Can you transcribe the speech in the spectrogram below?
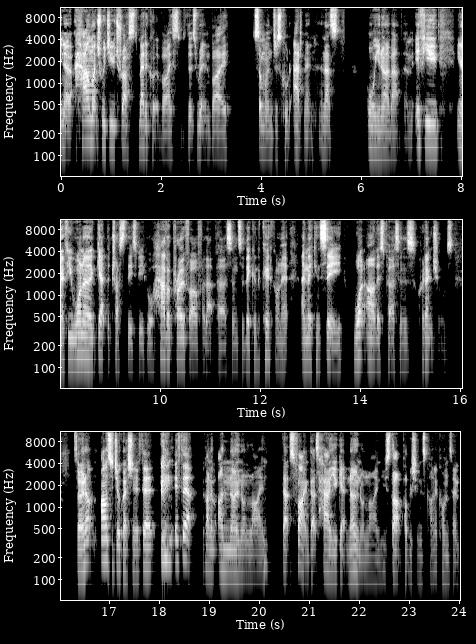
You know, how much would you trust medical advice that's written by someone just called admin? And that's all you know about them. If you, you know, if you want to get the trust of these people, have a profile for that person so they can click on it and they can see what are this person's credentials. So in answer to your question, if they're if they're kind of unknown online, that's fine. That's how you get known online. You start publishing this kind of content.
